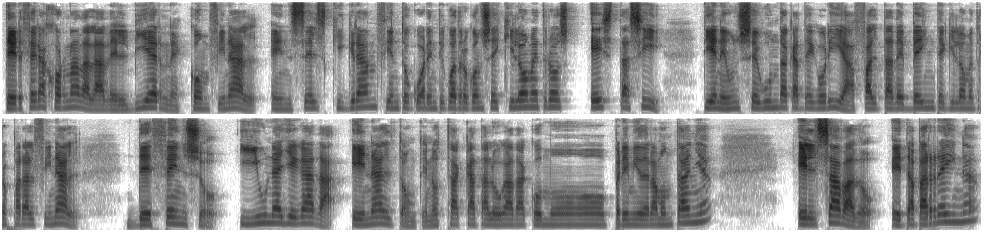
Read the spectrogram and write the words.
Tercera jornada, la del viernes, con final en Selsky Grand, 144,6 kilómetros. Esta sí, tiene un segunda categoría falta de 20 kilómetros para el final, descenso y una llegada en alto, aunque no está catalogada como premio de la montaña. El sábado, etapa reina,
